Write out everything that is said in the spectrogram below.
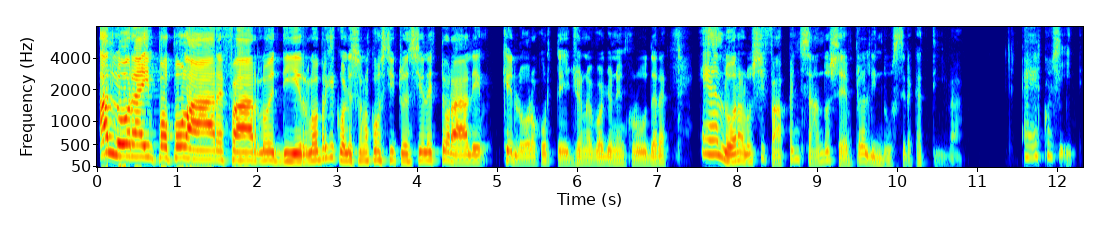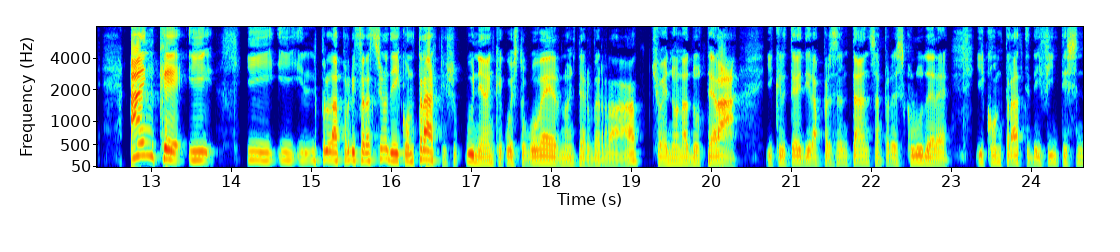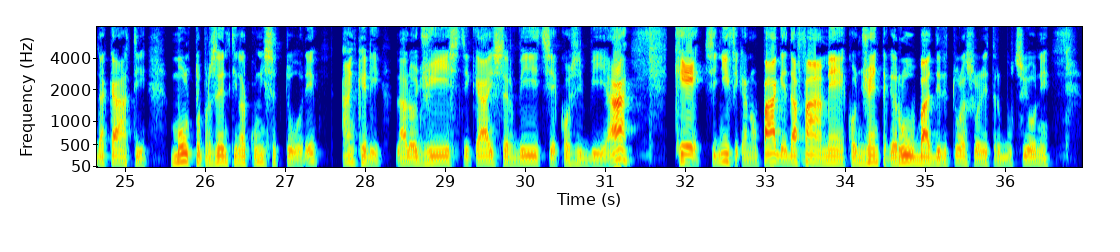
allora è impopolare farlo e dirlo perché quelle sono constituency elettorali che loro corteggiano e vogliono includere. E allora lo si fa pensando sempre all'industria cattiva. È così. Anche i, i, i, la proliferazione dei contratti su cui neanche questo governo interverrà, cioè non adotterà i criteri di rappresentanza per escludere i contratti dei finti sindacati molto presenti in alcuni settori, anche lì la logistica, i servizi e così via, che significano paghe da fame con gente che ruba addirittura sulle retribuzioni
